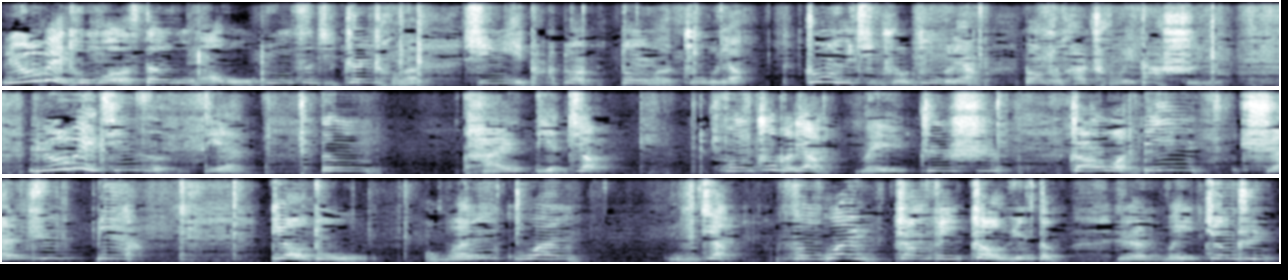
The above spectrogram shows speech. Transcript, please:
刘备通过三顾茅庐，用自己真诚的心意打断动了诸葛亮，终于请出了诸葛亮。帮助他成为大事业。刘备亲自点登台点将，封诸葛亮为军师，掌管兵全军兵马，调度文官武将，封关羽、张飞、赵云等人为将军。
